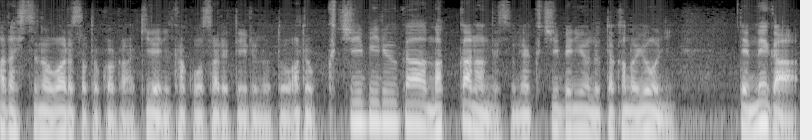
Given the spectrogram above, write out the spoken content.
肌質の悪さとかが綺麗に加工されているのと、あと唇が真っ赤なんですね。口紅を塗ったかのように。で、目が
